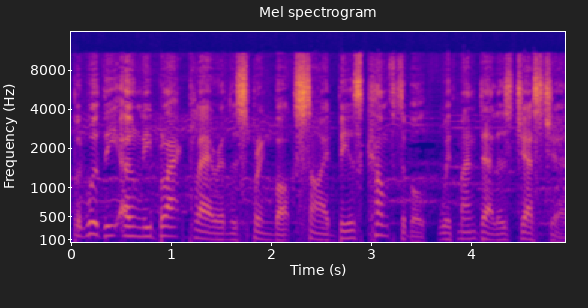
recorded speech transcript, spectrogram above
But would the only black player in the Springboks side be as comfortable with Mandela's gesture?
